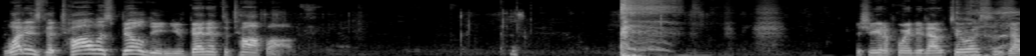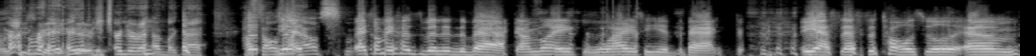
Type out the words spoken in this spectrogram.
What is the tallest building you've been at the top of? Is she going to point it out to us? Is that what she's right? Going to she turned around like that. How tall is my house? I saw my husband in the back. I'm like, why is he in the back? Yes, that's the tallest building. Um,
